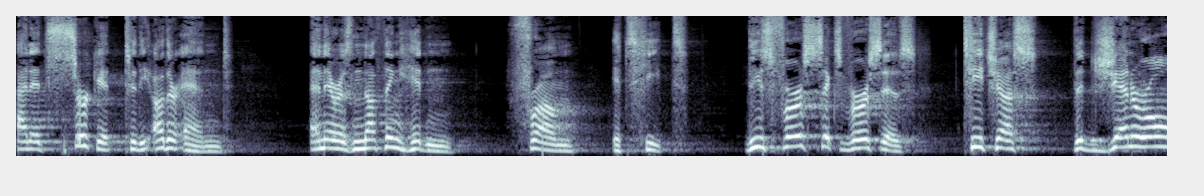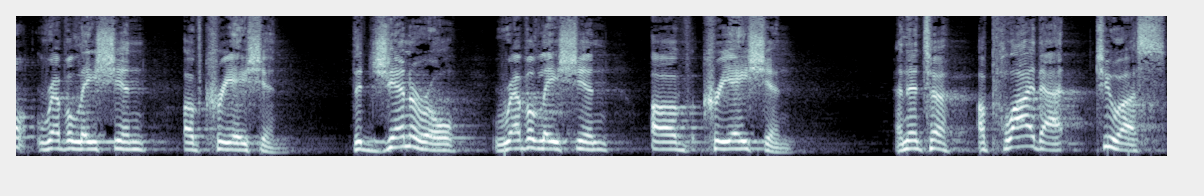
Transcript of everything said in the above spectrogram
and its circuit to the other end, and there is nothing hidden from its heat. These first six verses teach us the general revelation of creation. The general revelation of creation. And then to apply that to us,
